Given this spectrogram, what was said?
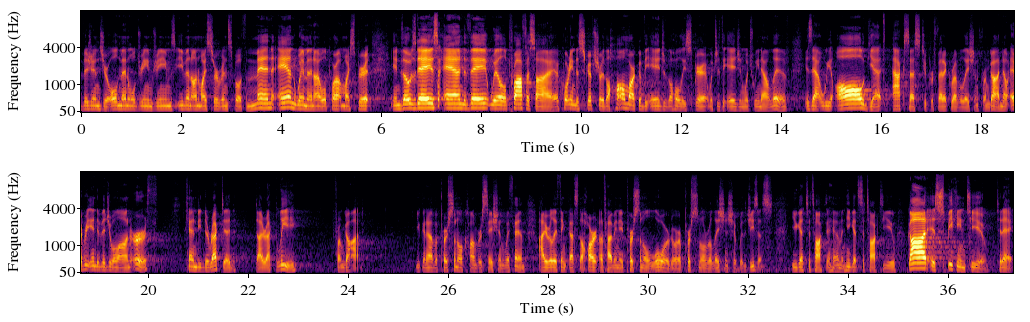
visions, your old men will dream dreams. Even on my servants, both men and women, I will pour out my spirit in those days, and they will prophesy. According to Scripture, the hallmark of the age of the Holy Spirit, which is the age in which we now live, is that we all get access to prophetic revelation from God. Now, every individual on earth can be directed directly from God you can have a personal conversation with Him. I really think that's the heart of having a personal Lord or a personal relationship with Jesus. You get to talk to Him, and He gets to talk to you. God is speaking to you today.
